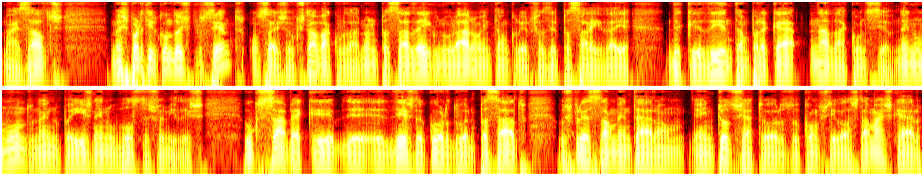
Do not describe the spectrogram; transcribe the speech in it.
mais altos. Mas partir com 2%, ou seja, o que estava a acordar no ano passado é ignorar ou então querer fazer passar a ideia de que de então para cá nada aconteceu, nem no mundo, nem no país, nem no bolso das famílias. O que se sabe é que, eh, desde a acordo do ano passado, os preços aumentaram em todos os setores, o combustível está mais caro,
